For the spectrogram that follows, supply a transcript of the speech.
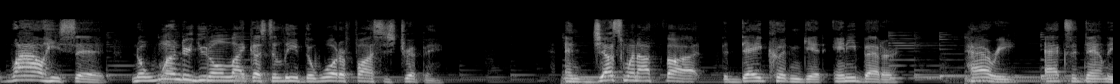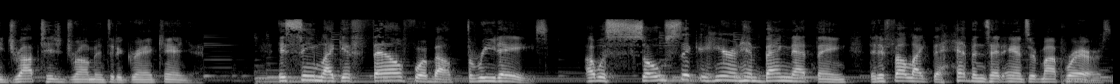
Wow, he said, no wonder you don't like us to leave the water faucets dripping. And just when I thought the day couldn't get any better, Harry accidentally dropped his drum into the Grand Canyon. It seemed like it fell for about three days. I was so sick of hearing him bang that thing that it felt like the heavens had answered my prayers.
